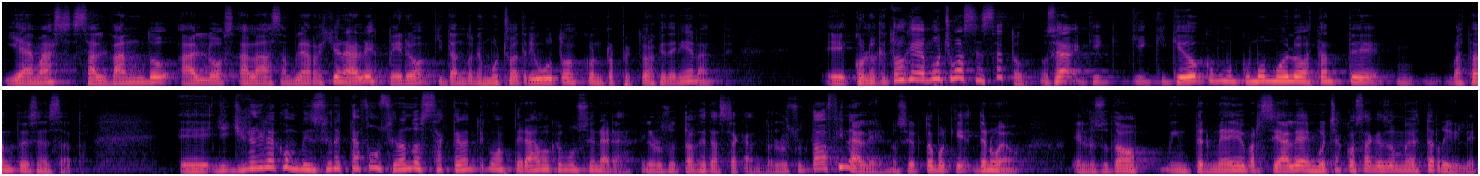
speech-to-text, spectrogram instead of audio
y además salvando a, los, a las asambleas regionales, pero quitándoles muchos atributos con respecto a los que tenían antes. con lo que todo queda mucho más sensato. O sea, que, que, quedó como, como, un modelo bastante, bastante sensato. Eh, yo, creo que la convención está funcionando exactamente como esperábamos que funcionara en los resultados que está sacando. En los resultados finales, ¿no es cierto? Porque, de nuevo, en los resultados intermedios y parciales hay muchas cosas que son medio terribles,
